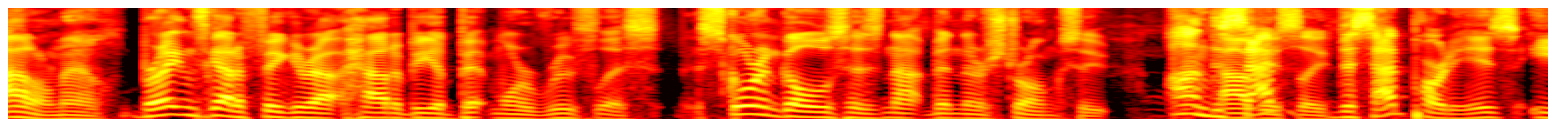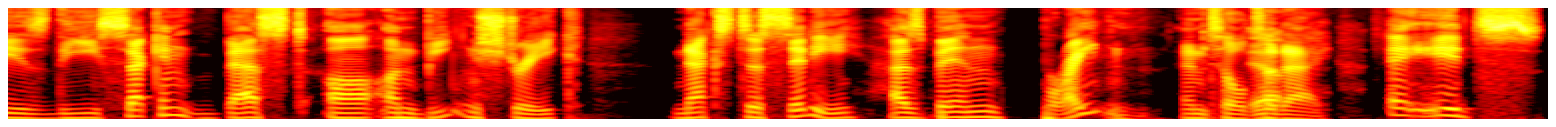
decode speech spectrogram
I don't know. Brighton's got to figure out how to be a bit more ruthless. Scoring goals has not been their strong suit. On the Obviously. sad, the sad part is, is the second best uh, unbeaten streak next to City has been Brighton until Yep. today. It's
